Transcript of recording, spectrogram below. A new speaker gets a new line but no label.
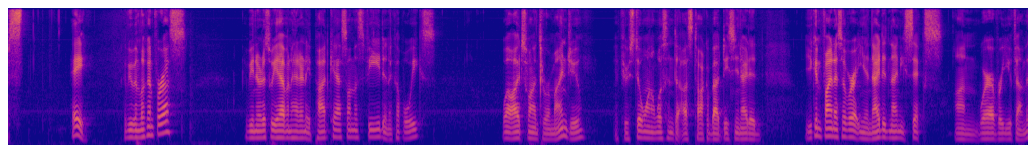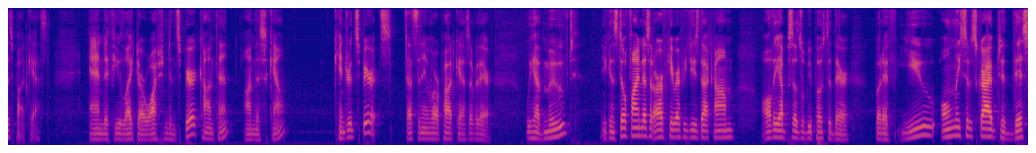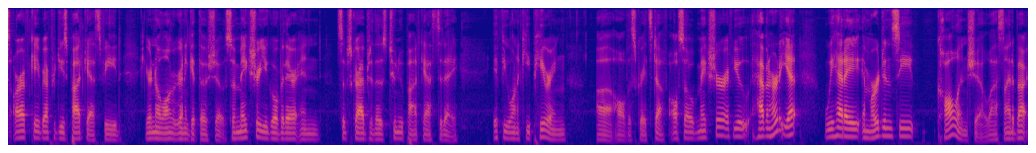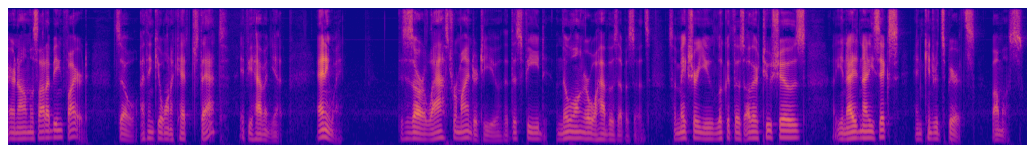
Psst. Hey, have you been looking for us? Have you noticed we haven't had any podcasts on this feed in a couple weeks? Well, I just wanted to remind you if you still want to listen to us talk about DC United, you can find us over at United 96 on wherever you found this podcast. And if you liked our Washington Spirit content on this account, Kindred Spirits. That's the name of our podcast over there. We have moved. You can still find us at rfkrefugees.com. All the episodes will be posted there. But if you only subscribe to this RFK Refugees podcast feed, you're no longer going to get those shows. So make sure you go over there and subscribe to those two new podcasts today if you want to keep hearing uh, all this great stuff. Also, make sure if you haven't heard it yet, we had a emergency call-in show last night about Hernan Losada being fired. So I think you'll want to catch that if you haven't yet. Anyway, this is our last reminder to you that this feed no longer will have those episodes. So make sure you look at those other two shows, United 96 and Kindred Spirits. Vamos.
